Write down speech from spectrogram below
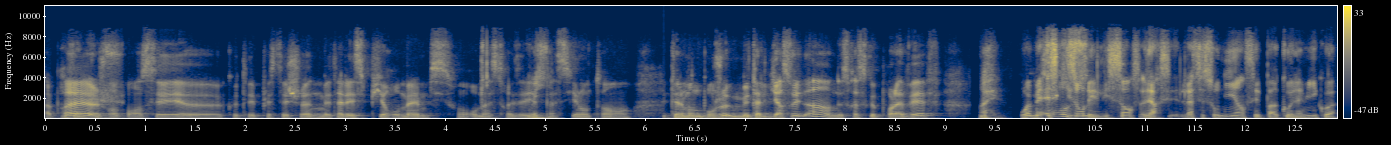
Après, je repensais euh, côté PlayStation, Metal et Spyro, même s'ils sont remasterisés il n'y a pas si longtemps. Il y a tellement de bons jeux. Metal Gear Solid 1, ne serait-ce que pour la VF. Ouais. Ouais, mais est-ce qu'ils ont les licences? Là, c'est Sony, hein, c'est pas Konami, quoi.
